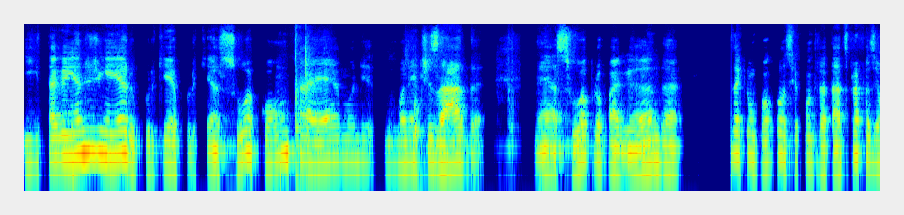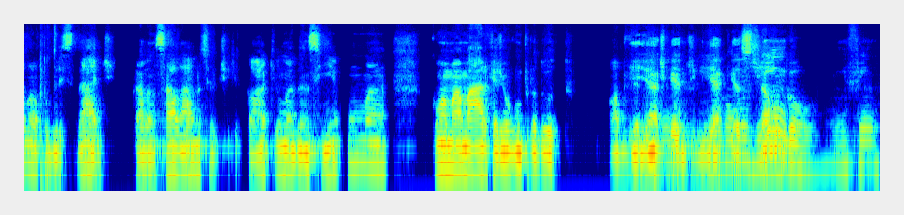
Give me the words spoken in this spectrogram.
e está ganhando dinheiro. Por quê? Porque a sua conta é monetizada, né? A sua propaganda. Daqui um pouco vão ser contratados para fazer uma publicidade, para lançar lá no seu TikTok uma dancinha com uma, com uma marca de algum produto. Obviamente, e a, dinheiro. E a questão, jingle, enfim.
